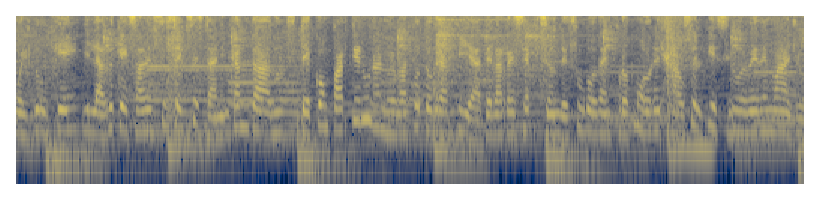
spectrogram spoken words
el duque y la duquesa de Sussex están encantados de compartir una nueva fotografía de la recepción de su boda en Frogmore House el 19 de mayo.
